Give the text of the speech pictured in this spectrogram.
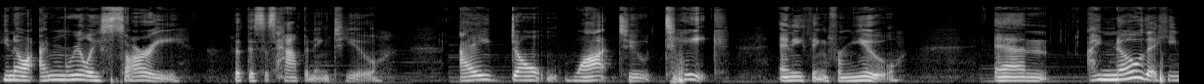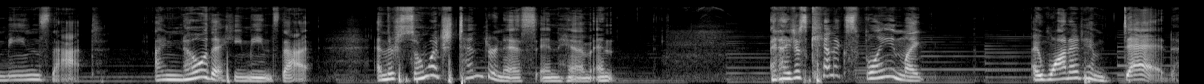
You know, I'm really sorry that this is happening to you. I don't want to take anything from you. And I know that he means that. I know that he means that. And there's so much tenderness in him and and I just can't explain like I wanted him dead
